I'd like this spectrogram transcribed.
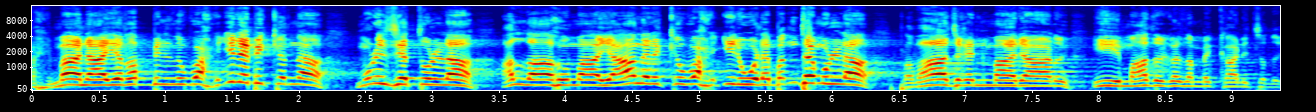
റഹ്മാനായ റബ്ബിൽ നിന്ന് വഹി ലഭിക്കുന്ന മുഴിജത്തുള്ള അള്ളാഹുമായ ആ നിലയ്ക്ക് വഹിയിലൂടെ ബന്ധമുള്ള പ്രവാചകന്മാരാണ് ഈ മാതൃകൾ നമ്മെ കാണിച്ചത്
